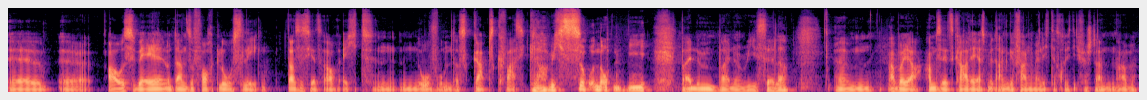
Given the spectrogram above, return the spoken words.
äh, äh, auswählen und dann sofort loslegen. Das ist jetzt auch echt ein Novum. Das gab es quasi, glaube ich, so noch nie bei einem, bei einem Reseller. Ähm, aber ja, haben sie jetzt gerade erst mit angefangen, wenn ich das richtig verstanden habe.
